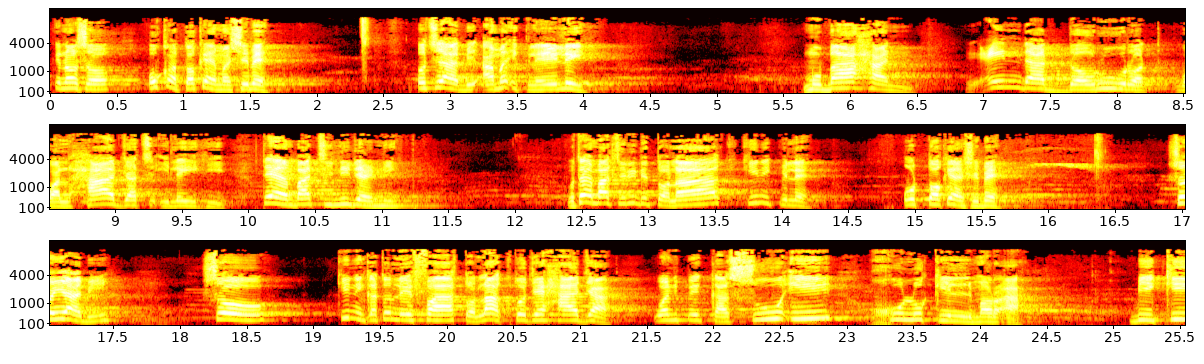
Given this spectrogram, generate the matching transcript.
kí náà sọ? Ó kàn tọ́kẹ́ ẹ̀mọ́ ṣe bẹ́ ó tí àbí àmọ́ ìpìlẹ̀ ilé mubahan inda dorurot walhajati ilayhi. Tẹ́yàn bá ti nídẹ̀ ni. Ó tẹ́yàn bá ti nídẹ̀ tọ̀lá kí ní ìpìlẹ̀? Ó tọ́kẹ́ ṣe bẹ́ so yí àbí? So kí ni nǹkan tó lè fa tọ̀lá tó jẹ́ haja wọ́n ni pé hulukil mara. Bí kí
